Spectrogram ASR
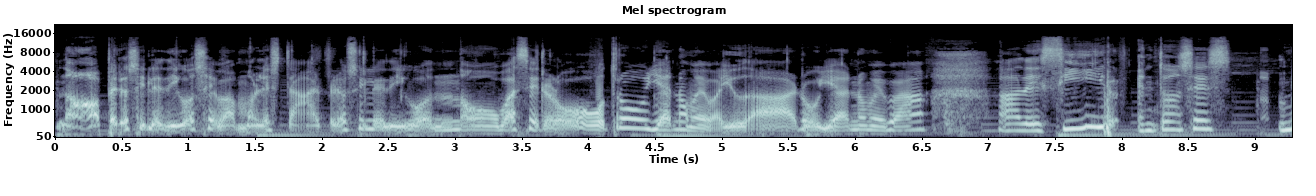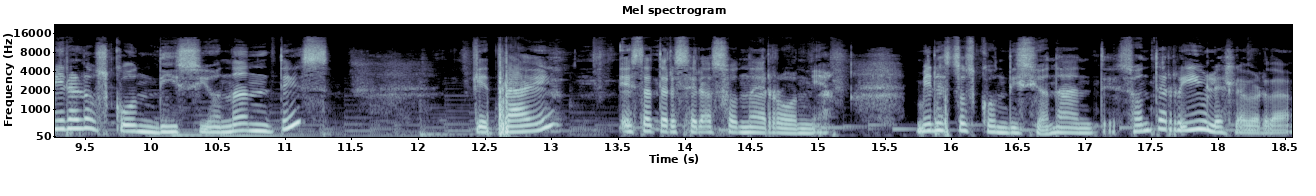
No, pero si le digo se va a molestar, pero si le digo no va a ser otro, ya no me va a ayudar o ya no me va a decir. Entonces, mira los condicionantes que trae esta tercera zona errónea. Mira estos condicionantes, son terribles la verdad,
